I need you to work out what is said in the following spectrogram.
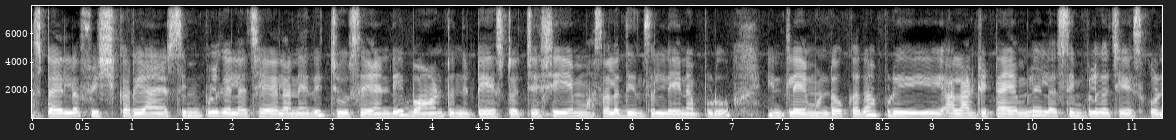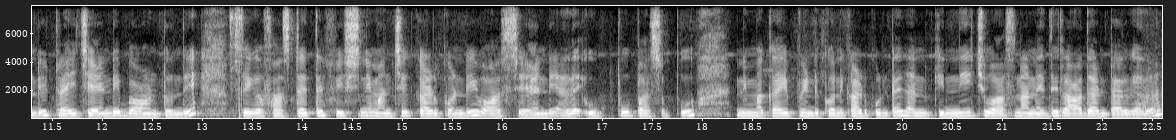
స్టైల్లో ఫిష్ కర్రీ అనేది సింపుల్గా ఎలా చేయాలనేది చూసేయండి. బాగుంటుంది టేస్ట్ వచ్చేసి. ఏం మసాలా దినుసులు లేనప్పుడు ఇంట్లో ఏమి ఉండవు కదా. అప్పుడు అలాంటి టైంలో ఇలా సింపుల్గా చేసుకోండి. ట్రై చేయండి. బాగుంటుంది. సో ఇక ఫస్ట్ అయితే ఫిష్ని మంచిగా కడుక్కోండి. వాష్ చేయండి. అదే ఉప్పు పసుపు నిమ్మకాయ పిండుకొని కడుక్కుంటే దానికి నీచు వాసన అనేది రాదంటారు కదా.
